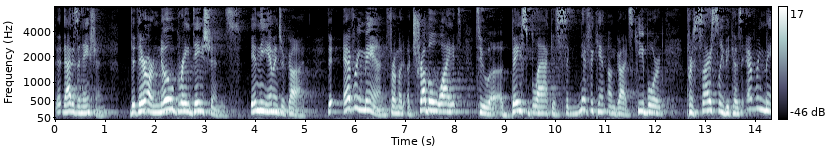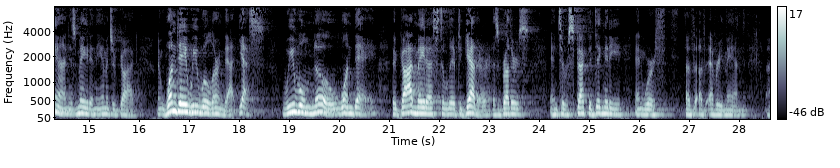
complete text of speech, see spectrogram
that is a nation. That there are no gradations in the image of God. That every man from a, a treble white to a, a bass black is significant on God's keyboard precisely because every man is made in the image of God. And one day we will learn that. Yes, we will know one day that God made us to live together as brothers and to respect the dignity and worth of, of every man. Uh,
